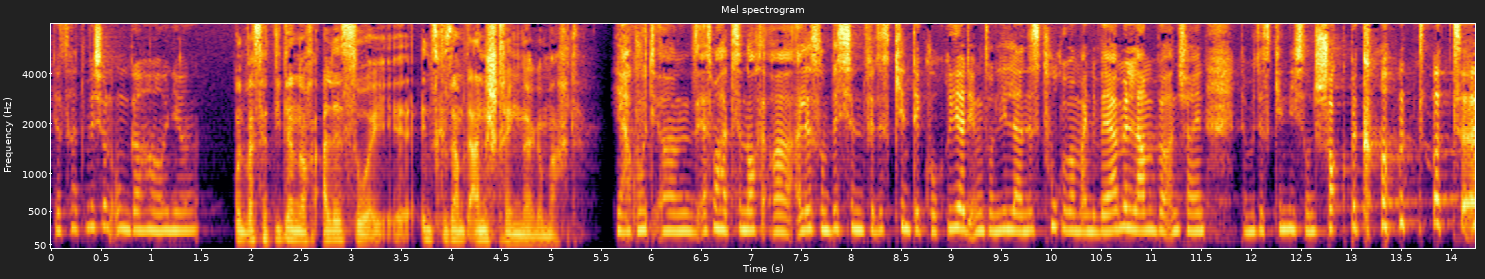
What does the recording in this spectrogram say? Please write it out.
Das hat mich schon umgehauen, ja. Und was hat die dann noch alles so äh, insgesamt anstrengender gemacht? Ja gut, ähm, erstmal hat sie noch äh, alles so ein bisschen für das Kind dekoriert, irgend so ein lilanes Tuch über meine Wärmelampe anscheinend, damit das Kind nicht so einen Schock bekommt. Und, äh,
